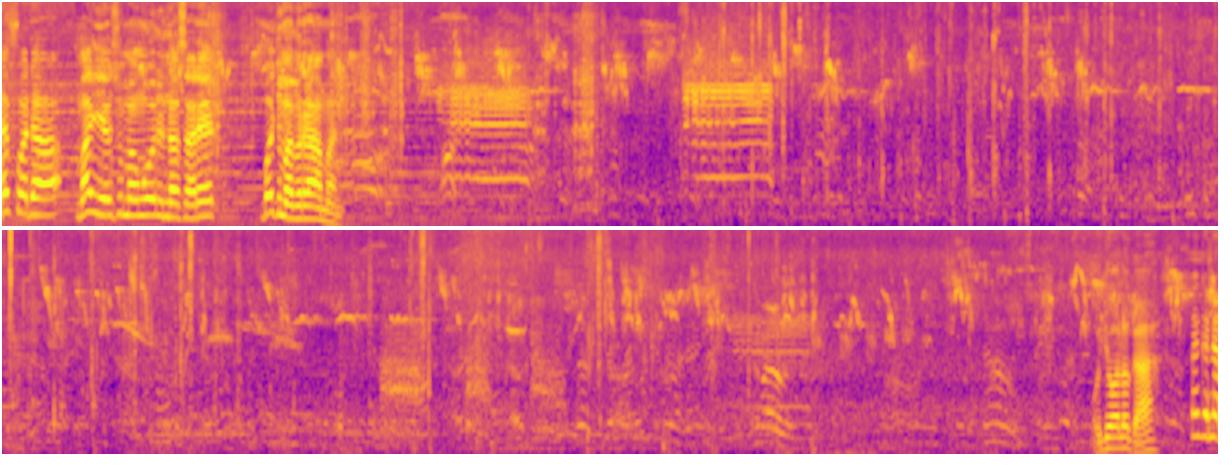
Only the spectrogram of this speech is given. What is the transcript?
Vle foda ma yesu ma ngori nasaret bo juma biraman o jolo ga? Pagana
